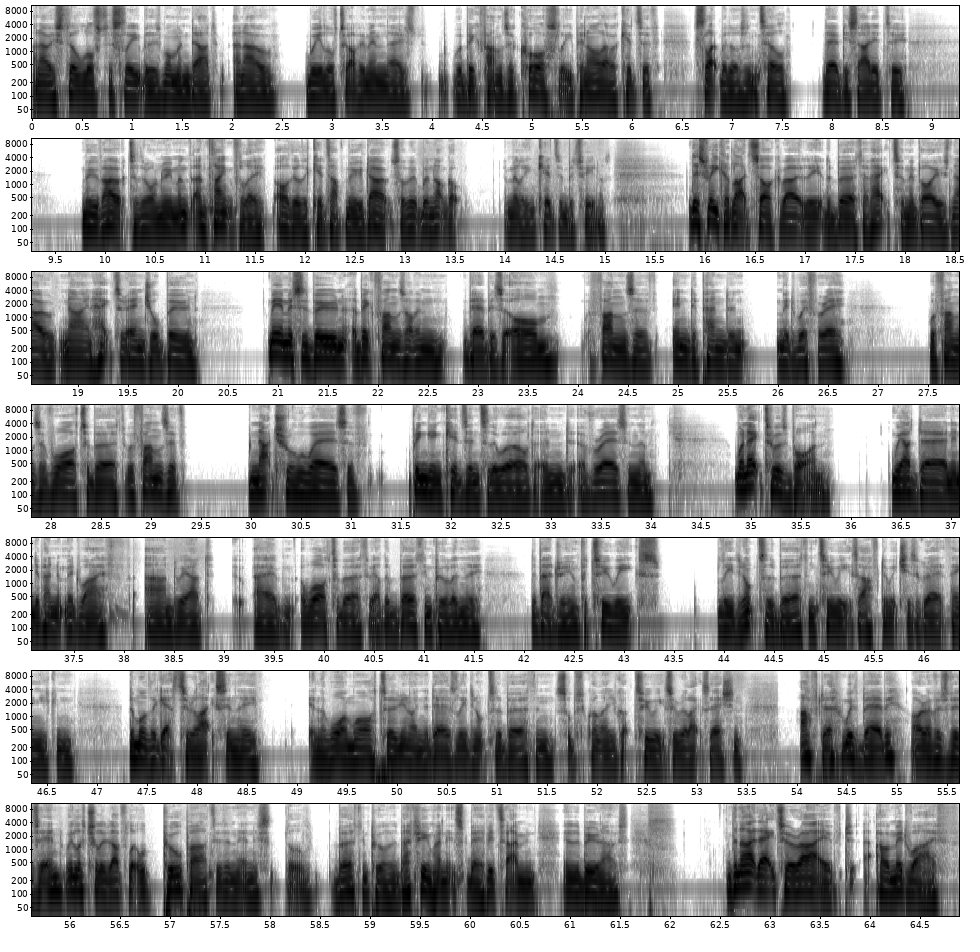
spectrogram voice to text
and how he still loves to sleep with his mum and dad, and how we love to have him in there. We're big fans of co-sleeping. All our kids have slept with us until they've decided to move out to their own room, and, and thankfully all the other kids have moved out, so we, we've not got a million kids in between us. This week I'd like to talk about the, the birth of Hector, my boy who's now nine, Hector Angel Boon. Me and Mrs. Boon are big fans of him, babies at home, we're fans of independent midwifery, we're fans of water birth, we're fans of natural ways of bringing kids into the world and of raising them. When Hector was born, we had uh, an independent midwife and we had um, a water birth. We had the birthing pool in the, the bedroom for two weeks leading up to the birth and two weeks after, which is a great thing. You can the mother gets to relax in the in the warm water, you know, in the days leading up to the birth, and subsequently you've got two weeks of relaxation. After, with baby or whoever's visiting, we literally have little pool parties in, in this little birthing pool in the bedroom when it's baby time in, in the Boon house. The night the Hector arrived, our midwife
